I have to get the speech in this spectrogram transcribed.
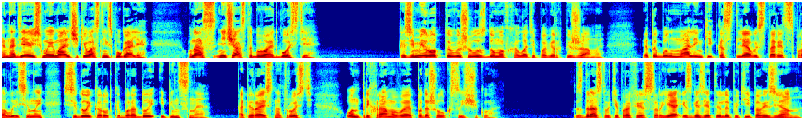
надеюсь, мои мальчики вас не испугали. У нас нечасто бывают гости». Казимир Отто вышел из дома в халате поверх пижамы – это был маленький, костлявый старец с пролысиной, седой короткой бородой и пенсне. Опираясь на трость, он, прихрамывая, подошел к сыщику. «Здравствуйте, профессор. Я из газеты «Le Petit Parisien».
